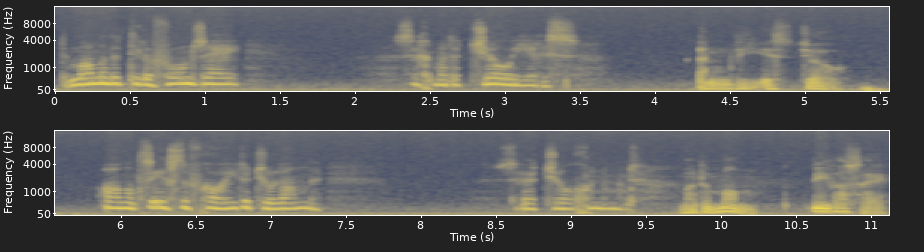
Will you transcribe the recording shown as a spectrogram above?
De man aan de telefoon zei... Zeg maar dat Joe hier is. En wie is Joe? Arnold's eerste vrouw heette Jolande. Ze werd Joe genoemd. Maar de man, wie was hij?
